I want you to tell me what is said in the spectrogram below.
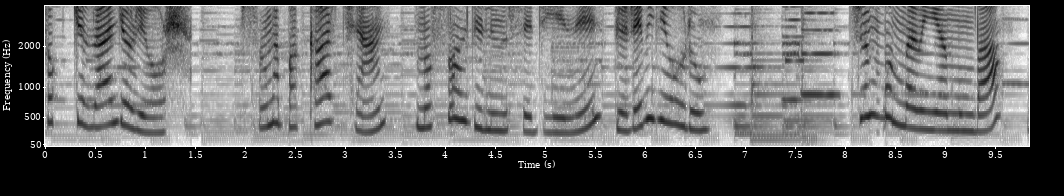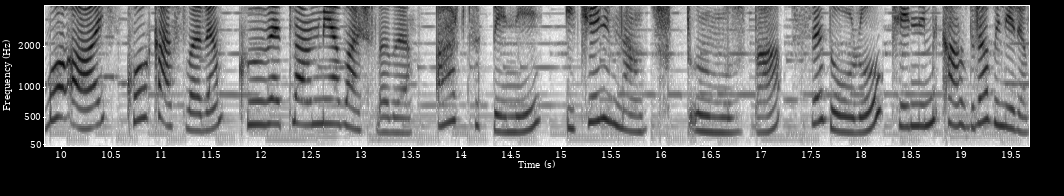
çok güzel görüyor. Sana bakarken nasıl gülümsediğini görebiliyorum. Tüm bunların yanında bu ay kol kaslarım kuvvetlenmeye başladı. Artık beni iki elimden tuttuğunuzda size doğru kendimi kaldırabilirim.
